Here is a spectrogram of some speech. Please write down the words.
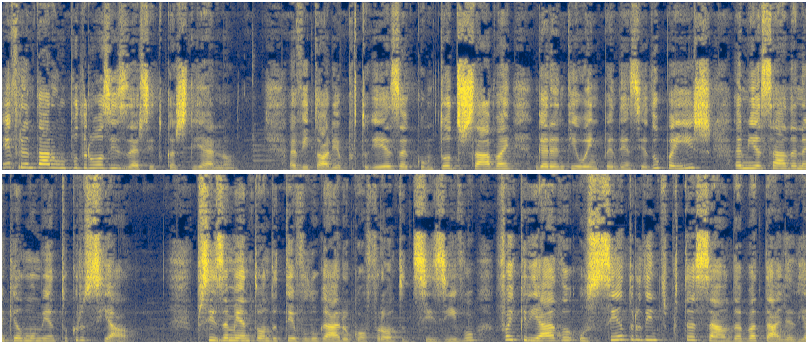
enfrentaram o poderoso exército castelhano. A vitória portuguesa, como todos sabem, garantiu a independência do país, ameaçada naquele momento crucial. Precisamente onde teve lugar o confronto decisivo, foi criado o Centro de Interpretação da Batalha de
